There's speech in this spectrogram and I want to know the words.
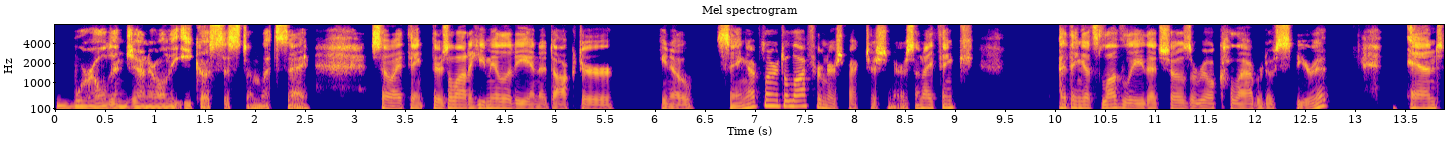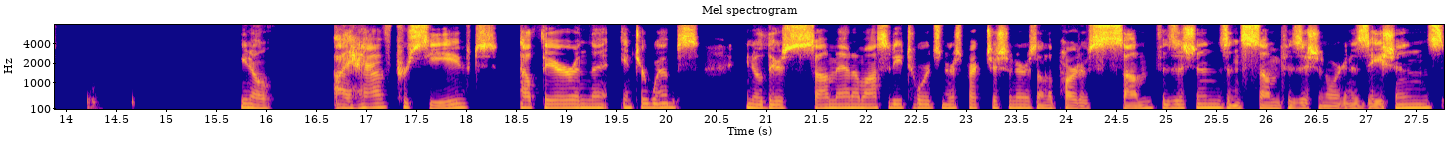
world in general, in the ecosystem, let's say. So I think there's a lot of humility in a doctor, you know, saying I've learned a lot from nurse practitioners. And I think I think it's lovely that shows a real collaborative spirit. And you know, I have perceived out there in the interwebs, you know, there's some animosity towards nurse practitioners on the part of some physicians and some physician organizations.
